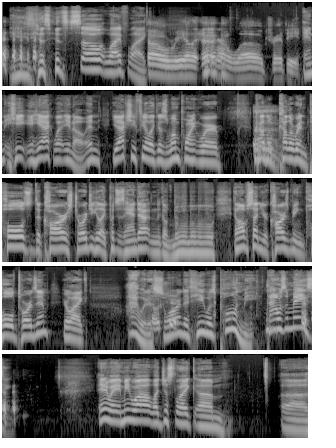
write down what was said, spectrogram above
Because it's so lifelike. Oh, really? Whoa, trippy. and he he act well, you know, and you actually feel like there's one point where Kylo, Kylo Ren pulls the cars towards you. He like puts his hand out and it goes, boo, boo, boo, boo, boo. and all of a sudden your car's being pulled towards him. You're like, I would have Oh, sworn shit. that he was pulling me. That was amazing. anyway, meanwhile, like just like um, uh,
